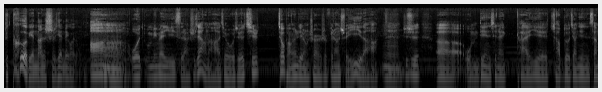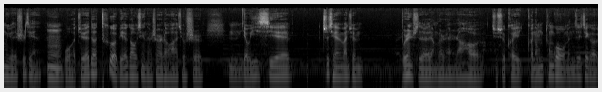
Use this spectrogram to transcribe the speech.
就特别难实现这块东西。啊嗯，我我明白意思了，是这样的哈，就是我觉得其实交朋友这种事儿是非常随意的哈，嗯。就是呃，我们店现在开业差不多将近三个月的时间，嗯。我觉得特别高兴的事儿的话，就是嗯，有一些之前完全不认识的两个人，然后就是可以可能通过我们这这个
